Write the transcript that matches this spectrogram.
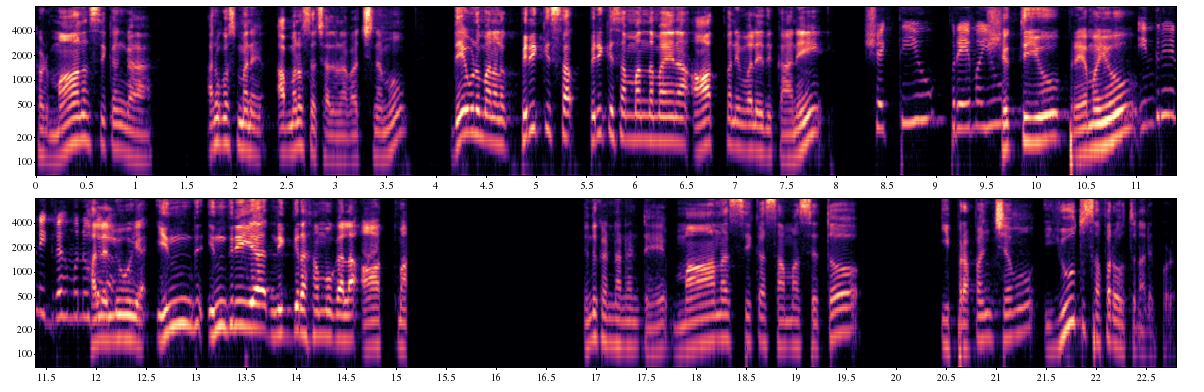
కాబట్టి మానసికంగా అనుకోసమనే ఆ మనసు చదివిన వచ్చినము దేవుడు మనకు పిరికి స- పిరికి సంబంధమైన ఆత్మనివ్వలేదు కానీ శక్తియు ప్రేమయు శక్తియు ప్రేమయు ఇంద్రియ నిగ్రహమును గల హలలుయ ఇంద్రియ నిగ్రహము గల ఆత్మ. ఎందుకంటానంటే మానసిక సమస్యతో ఈ ప్రపంచము యూత్ సఫర్ అవుతున్నారు ఇప్పుడు.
